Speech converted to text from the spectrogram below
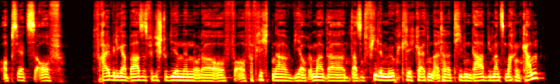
Ob es jetzt auf freiwilliger Basis für die Studierenden oder auf, auf verpflichtender, wie auch immer, da, da sind viele Möglichkeiten und Alternativen da, wie man es machen kann.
